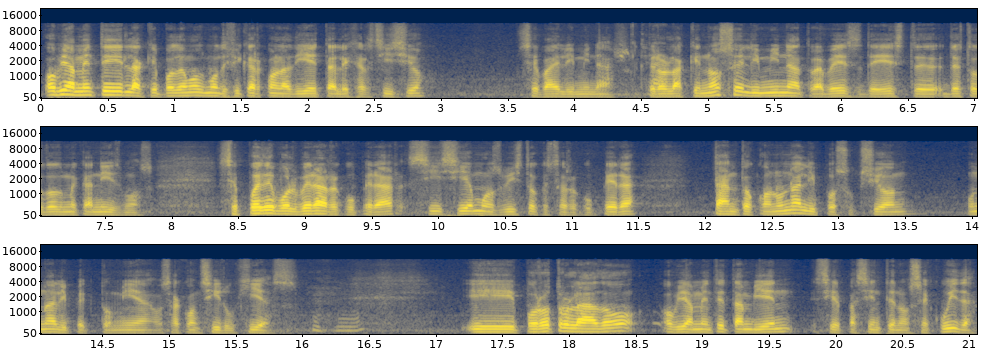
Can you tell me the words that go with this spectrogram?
obviamente la que podemos modificar con la dieta, el ejercicio, se va a eliminar. Pero la que no se elimina a través de, este, de estos dos mecanismos, ¿se puede volver a recuperar? Sí, sí hemos visto que se recupera tanto con una liposucción, una lipectomía, o sea, con cirugías. Y por otro lado, obviamente también si el paciente no se cuida.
